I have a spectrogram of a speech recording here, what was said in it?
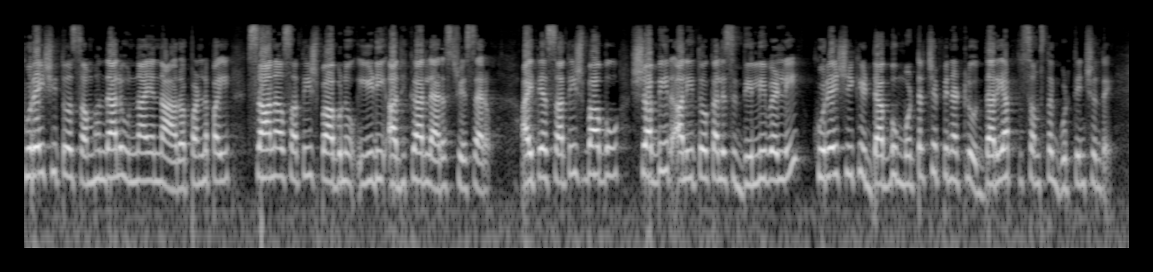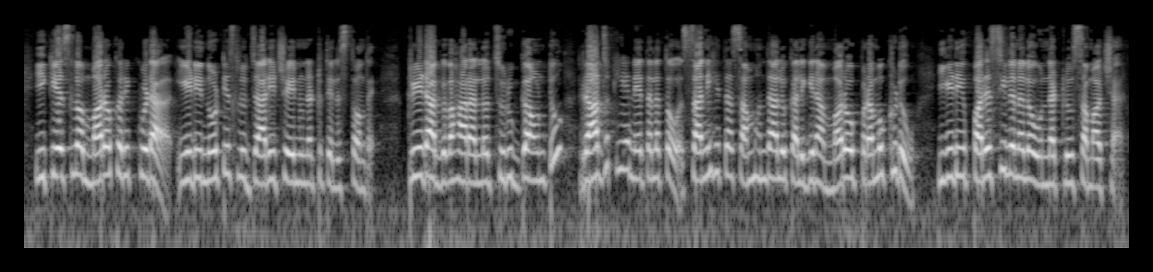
ఖురైషితో సంబంధాలు ఉన్నాయన్న ఆరోపణలపై సానా సతీష్ బాబును ఈడీ అధికారులు అరెస్ట్ చేశారు. అయితే సతీష్ బాబు షబీర్ అలీతో కలిసి ఢిల్లీ వెళ్ళి ఖురేషీకి డబ్బు ముట్ట చెప్పినట్లు దర్యాప్తు సంస్థ గుర్తించింది. ఈ కేసులో మరొకరికి కూడా ఈడీ నోటీసులు జారీ చేయనున్నట్టు తెలుస్తోంది. క్రీడా వ్యవహారాల్లో చురుగ్గా ఉంటూ రాజకీయ నేతలతో సన్నిహిత సంబంధాలు కలిగిన మరో ప్రముఖుడు ఈడీ పరిశీలనలో ఉన్నట్లు సమాచారం.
